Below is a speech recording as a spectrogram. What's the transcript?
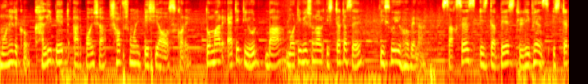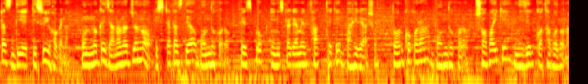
মনে রেখো, খালি পেট আর পয়সা সব সময় বেশি আওয়াজ করে। তোমার অ্যাটিটিউড বা মোটিভেশনাল স্ট্যাটাসে কিছুই হবে না। Success is the best revenge status দিয়ে কিছুই হবে না। অন্যকে জানানোর জন্য স্ট্যাটাস দেওয়া বন্ধ করো। ফেসবুক ইনস্টাগ্রামের ফাঁদ থেকে বাহিরে আসো। তর্ক করা বন্ধ করো। সবাইকে নিজের কথা বলো না।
